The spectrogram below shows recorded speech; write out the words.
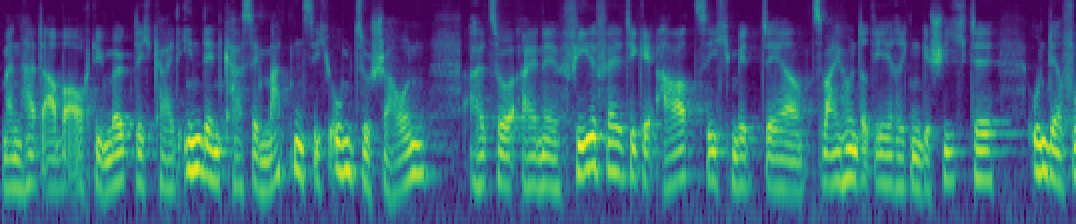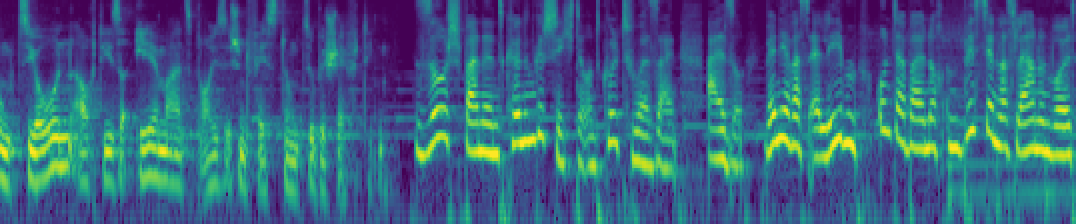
Man hat aber auch die Möglichkeit, in den Kasematten sich umzuschauen, also eine vielfältige Art, sich mit der 200-jährigen Geschichte und der Funktion auch dieser ehemals preußischen Festung zu beschäftigen. So spannend können Geschichte und Kultur sein. Also, wenn ihr was erleben und dabei noch ein bisschen was lernen wollt,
